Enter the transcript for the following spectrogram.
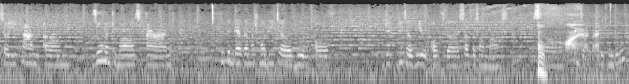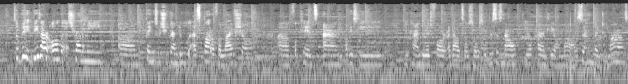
So you can um, zoom into Mars, and you can get a much more detailed view of detailed view of the surface on Mars. So oh things like that you can do. So the, these are all the astronomy um, things which you can do as part of a live show uh, for kids and obviously you can do it for adults also. So this is now, you're currently on Mars and then to Mars,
